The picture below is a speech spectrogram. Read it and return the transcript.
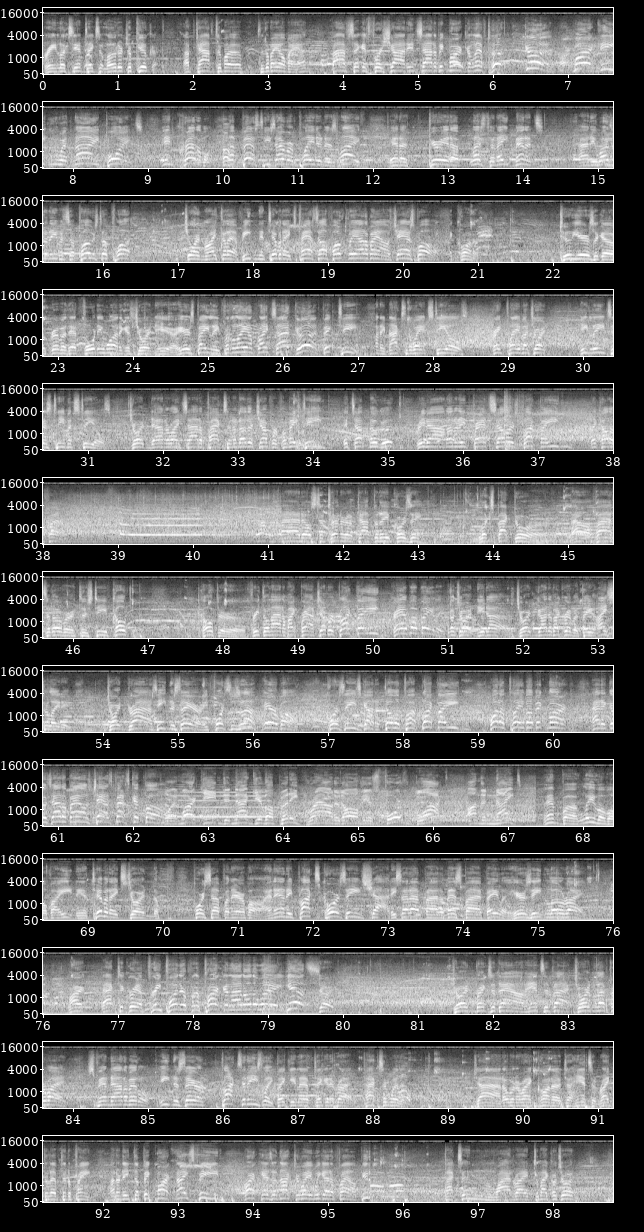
Green looks in, takes it low to Puka. Up top to, uh, to the mailman. Five seconds for a shot inside of big mark. A left hook. Good. Mark Eaton with nine points. Incredible. The best he's ever played in his life in a period of less than eight minutes. And he wasn't even supposed to play. Jordan right to left. Eaton intimidates. Pass off Oakley out of bounds. Jazz ball. Corner. Two years ago, Griffith had 41 against Jordan here. Here's Bailey for the layup, right side, good, big T. And He knocks it away and steals. Great play by Jordan. He leads his team in steals. Jordan down the right side of Paxson, another jumper from 18. It's up, no good. Rebound underneath Brad Sellers, blocked by Eaton. They call a foul. And Elston Turner up top to Dave Corzine. Looks back door. Now finds it over to Steve Colter. Colter, free throw line to Mike Brown. Jumper blocked by Eaton. Grab by Bailey. Go Jordan, he does. Jordan guarded by Griffith. They isolate him. Jordan drives. Eaton is there. He forces it up. Air ball. Corzine's got it. Double pump. Blocked by Eaton. What a play by Big Mark. And it goes out of bounds. Jazz basketball. Boy, Mark Eaton did not give up any ground at all. His fourth block on the night. Unbelievable by Eaton. He intimidates Jordan to force up an air ball. And then he blocks Corzine's shot. He set up by the miss by Bailey. Here's Eaton low right. Mark back to Griff. Three-pointer from the parking lot on the way. Yes, Jordan. Jordan brings it down, hands it back. Jordan left to right. Spin down the middle. Eaton is there and blocks it easily. Faking left, taking it right. Paxson with it. John over in the right corner to Hansen. Right to left to the paint. Underneath the big Mark. Nice feed. Mark has it knocked away. We got a foul. Beautiful. Paxson wide right to Michael Jordan.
